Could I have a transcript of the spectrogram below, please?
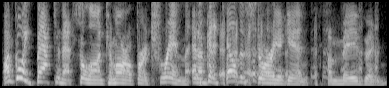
I'm going back to that salon tomorrow for a trim, and I'm going to tell this story again. Amazing.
